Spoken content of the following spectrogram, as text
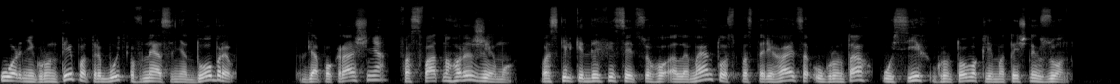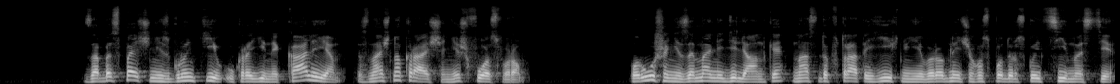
Орні ґрунти потребують внесення добрив для покращення фосфатного режиму, оскільки дефіцит цього елементу спостерігається у ґрунтах усіх ґрунтово-кліматичних зон. Забезпеченість ґрунтів України калієм значно краща, ніж фосфором. Порушені земельні ділянки внаслідок втрати їхньої виробничо-господарської цінності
